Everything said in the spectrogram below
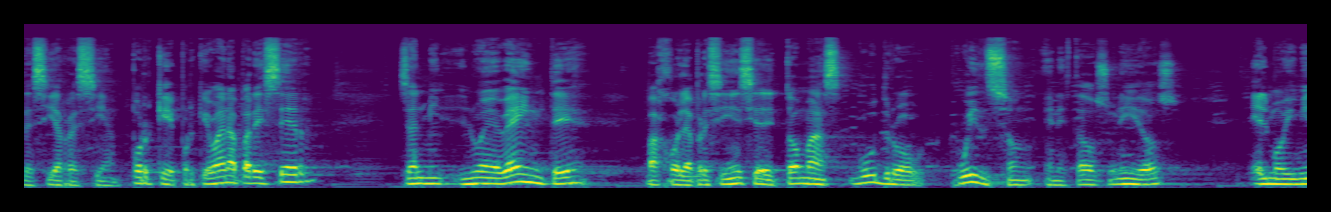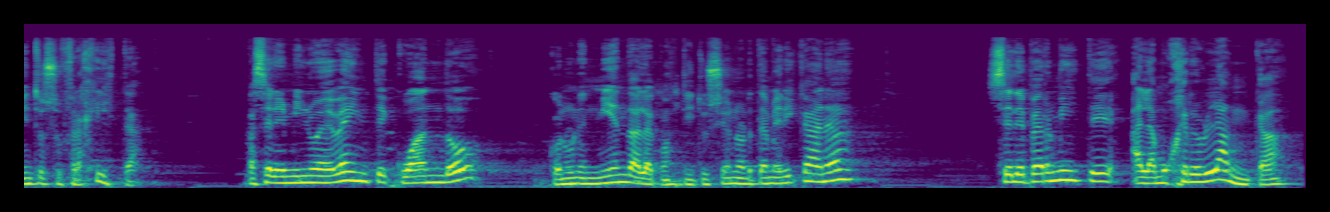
decía recién. ¿Por qué? Porque van a aparecer ya en 1920, bajo la presidencia de Thomas Woodrow Wilson en Estados Unidos, el movimiento sufragista. Va a ser en 1920 cuando, con una enmienda a la Constitución norteamericana, se le permite a la mujer blanca,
